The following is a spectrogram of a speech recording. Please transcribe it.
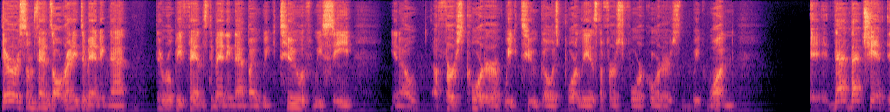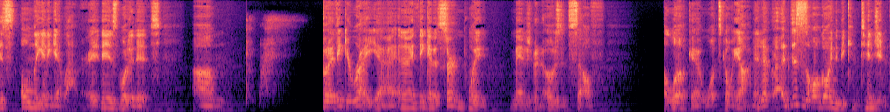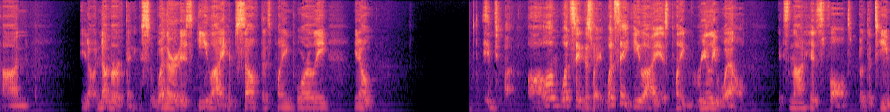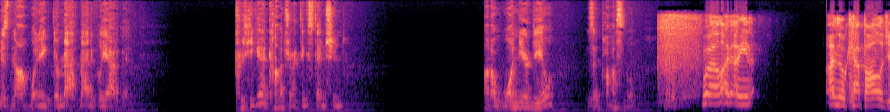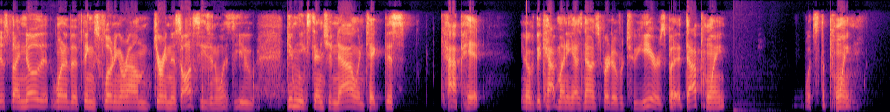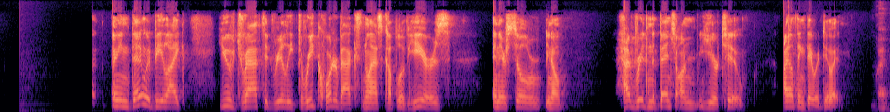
there are some fans already demanding that. There will be fans demanding that by week two if we see, you know, a first quarter of week two go as poorly as the first four quarters in week one. that that chant is only going to get louder. It is what it is. Um, but I think you're right, yeah. And I think at a certain point, management owes itself a look at what's going on. And uh, this is all going to be contingent on, you know, a number of things. So whether it is Eli himself that's playing poorly, you know, it, uh, uh, let's say it this way. Let's say Eli is playing really well. It's not his fault, but the team is not winning. They're mathematically out of it. Could he get a contract extension? On a one-year deal? Is it possible? Well, I, I mean, I'm no capologist, but I know that one of the things floating around during this offseason was do you give him the extension now and take this cap hit? You know, the cap money has now spread over two years, but at that point, what's the point? I mean, then it would be like you've drafted really three quarterbacks in the last couple of years, and they're still, you know, have ridden the bench on year two. I don't think they would do it. Okay.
